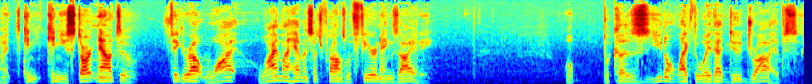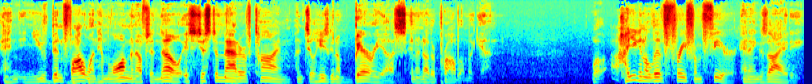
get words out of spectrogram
Right? Can, can you start now to figure out why, why am I having such problems with fear and anxiety? Well, because you don't like the way that dude drives, and, and you've been following him long enough to know it's just a matter of time until he's going to bury us in another problem again. How are you going to live free from fear and anxiety?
